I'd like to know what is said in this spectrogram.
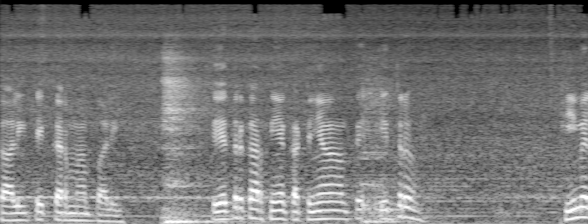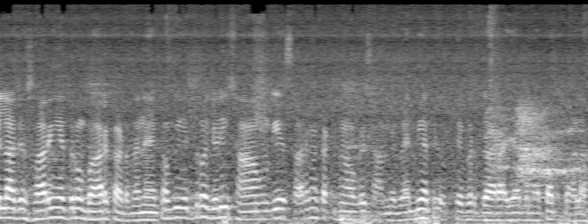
ਕਾਲੀ ਤੇ ਕਰਮਾਂ ਵਾਲੀ। ਤੇ ਇੱਧਰ ਕਰਤੀਆਂ ਕੱਟੀਆਂ ਤੇ ਇੱਧਰ ਫੀਮੇਲਾਂ ਤੇ ਸਾਰੀਆਂ ਇੱਧਰੋਂ ਬਾਹਰ ਕੱਢ ਦਿੰਦੇ ਆ ਕਿਉਂਕਿ ਇੱਧਰੋਂ ਜਿਹੜੀ ਛਾਂ ਹੁੰਦੀ ਹੈ ਸਾਰੀਆਂ ਇਕੱਠੀਆਂ ਹੋ ਕੇ ਸਾਹਮਣੇ ਬਹਿੰਦੀਆਂ ਤੇ ਉੱਤੇ ਫਿਰ ਗਾਰਾ ਜਿਹਾ ਬਣਾ ਧੱਪ ਵਾਲਾ।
